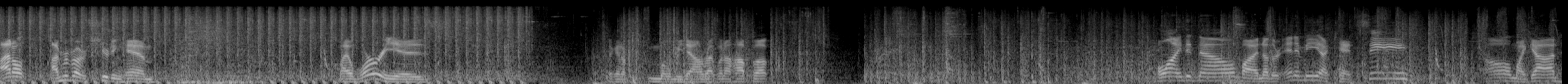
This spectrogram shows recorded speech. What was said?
I don't... I remember I was shooting him. My worry is... Gonna mow me down right when I hop up. Blinded now by another enemy I can't see. Oh my god.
